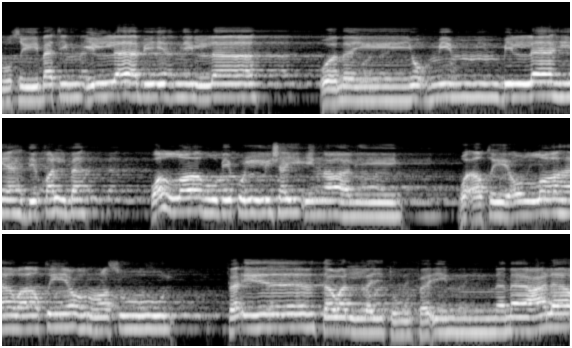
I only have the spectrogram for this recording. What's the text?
مصيبة إلا بإذن الله ومن يؤمن بالله يهد قلبه والله بكل شيء عليم وأطيعوا الله وأطيعوا الرسول فإن توليتم فإنما على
